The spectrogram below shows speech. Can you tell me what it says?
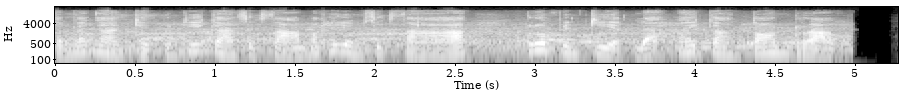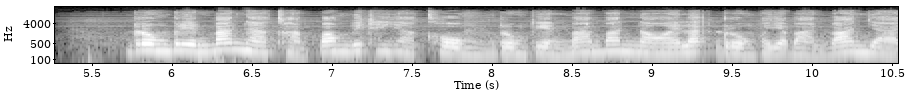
สำนักงานเขตพื้นที่การศึกษามัธยมศึกษา ร่วมเป็นเกียรติและให้การต้อนรับ โรงเรียนบ้านนาขามป้อมวิทยาคม โรงเรียนบ้านบ้านน้อย และโรงพยาบาลบ้านใหญ่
